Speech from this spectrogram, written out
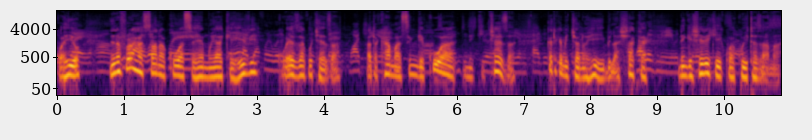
Kwa hiyo. Um, nina furaha sana kuwa sehemu yake hivi kuweza kucheza, hata kama singekuwa nikicheza katika michuano hii, bila shaka ningeshiriki kwa kuitazama.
